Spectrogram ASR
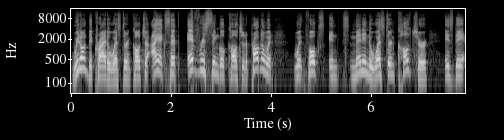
We don't decry the Western culture. I accept every single culture. The problem with, with folks in many in the Western culture is they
